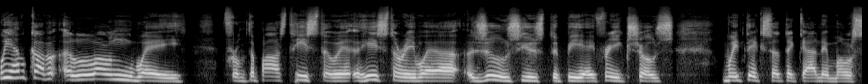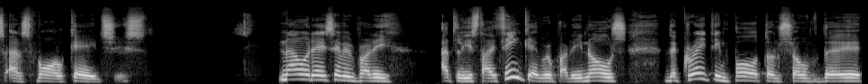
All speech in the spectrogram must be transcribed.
We have come a long way from the past history, history where zoos used to be a freak shows with exotic animals and small cages. Nowadays, everybody, at least I think everybody knows the great importance of the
